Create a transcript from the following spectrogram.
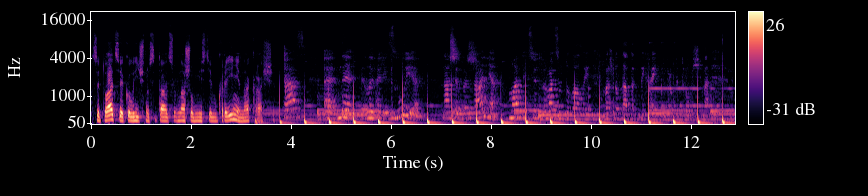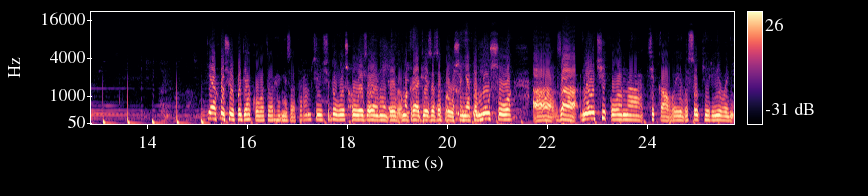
ситуацію, екологічну ситуацію в нашому місті в Україні на краще. час е, не легалізує наше бажання мати цю інформацію. ваш додаток дихає Дніпропетровщина. Я хочу подякувати організаторам цієї чудової школи зеленої демократії за запрошення, тому що а, за неочікувано цікавий високий рівень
